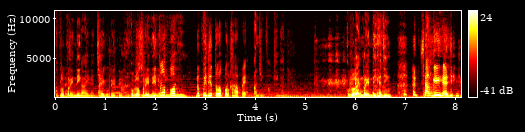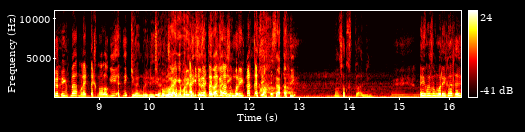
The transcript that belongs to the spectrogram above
Goblok merinding aing anjing. Aing merinding. Goblok merinding. Di telepon. Nepi di telepon ke HP, Anjing fucking anjing. Goblok aing merinding anjing. canggih anjing jurigna melek teknologi anjing. Juga yang merinding sih. Goblok aing merinding sih cerita lagi langsung meringkak anjing. Bangsat anjing. Bangsat ke anjing. Aing langsung meringkak eh.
